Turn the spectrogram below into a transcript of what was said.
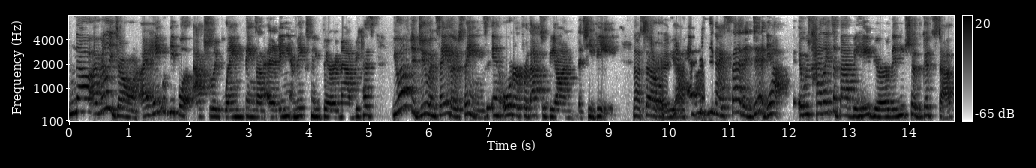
No, I really don't. I hate when people actually blame things on editing. It makes me very mad because you have to do and say those things in order for that to be on the TV. That's so, true. Yeah. Everything I said and did, yeah, it was highlights of bad behavior. They didn't show the good stuff,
